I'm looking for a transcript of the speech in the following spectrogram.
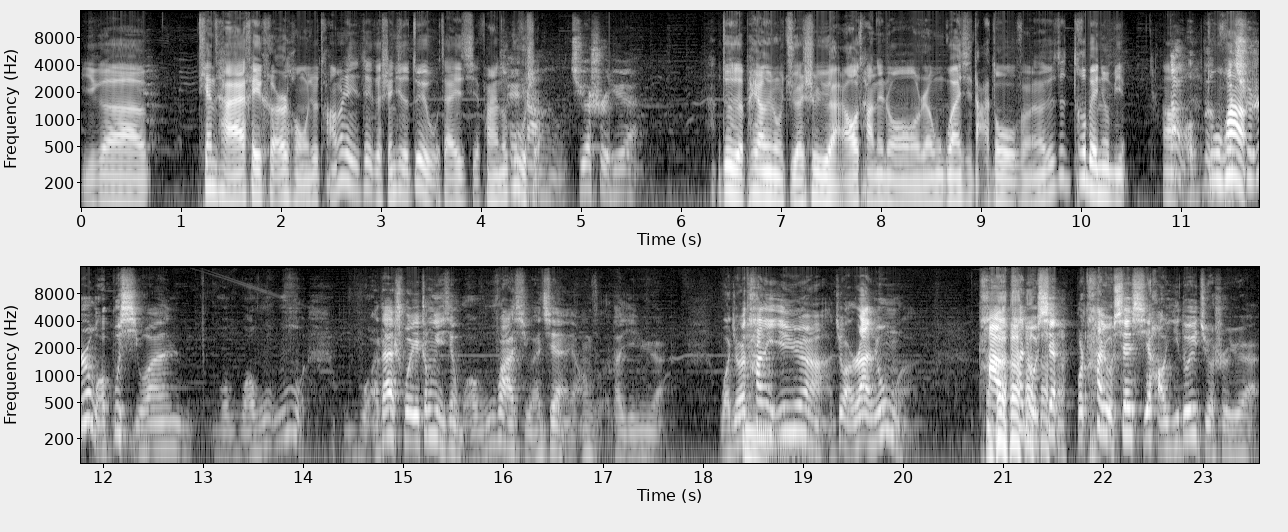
一个天才黑客儿童，就他们这这个神奇的队伍在一起发生的故事，爵士乐，对对，配上那种爵士乐，然后他那种人物关系打斗，反正这特别牛逼啊但！我，动画我确实我不喜欢，我我无无，我再说一争议性，我无法喜欢千野洋子的音乐，我觉得他那音乐啊就有点滥用啊，他他就先不是他就先写好一堆爵士乐，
